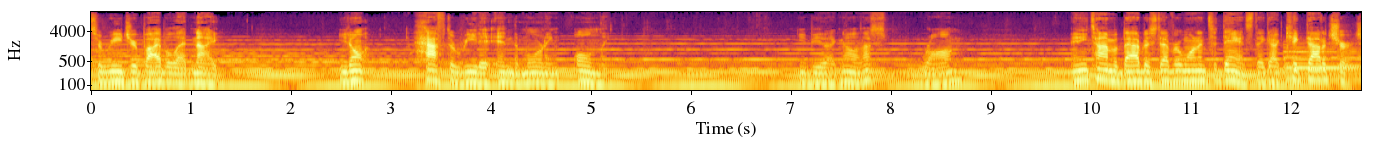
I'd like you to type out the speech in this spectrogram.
to read your Bible at night, you don't have to read it in the morning only. You'd be like, no, that's wrong. Anytime a Baptist ever wanted to dance, they got kicked out of church.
